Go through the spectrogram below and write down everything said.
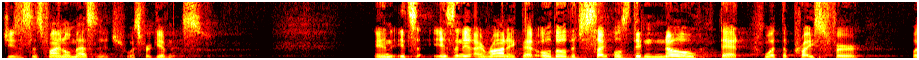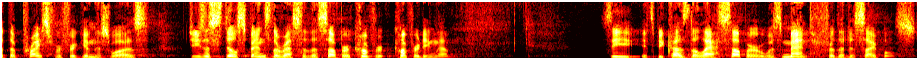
Jesus' final message was forgiveness. And it's, isn't it ironic that although the disciples didn't know that what the price for, what the price for forgiveness was, Jesus still spends the rest of the supper comfort, comforting them. See, it's because the Last Supper was meant for the disciples,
